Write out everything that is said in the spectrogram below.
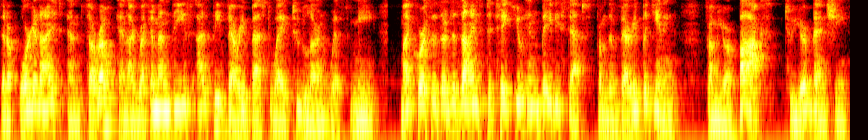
that are organized and thorough, and I recommend these as the very best way to learn with me. My courses are designed to take you in baby steps from the very beginning, from your box to your Benchy,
